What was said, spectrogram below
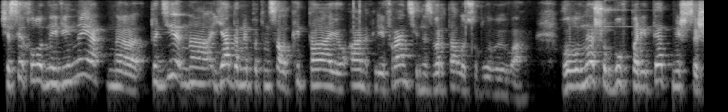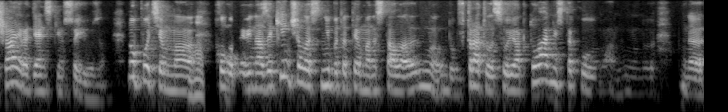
часи холодної війни е, тоді на ядерний потенціал Китаю, Англії, Франції не звертали особливої уваги. Головне, щоб був паритет між США і Радянським Союзом. Ну потім е, Мгм. холодна війна закінчилась, нібито тема не стала, ну втратила свою актуальність таку. е,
